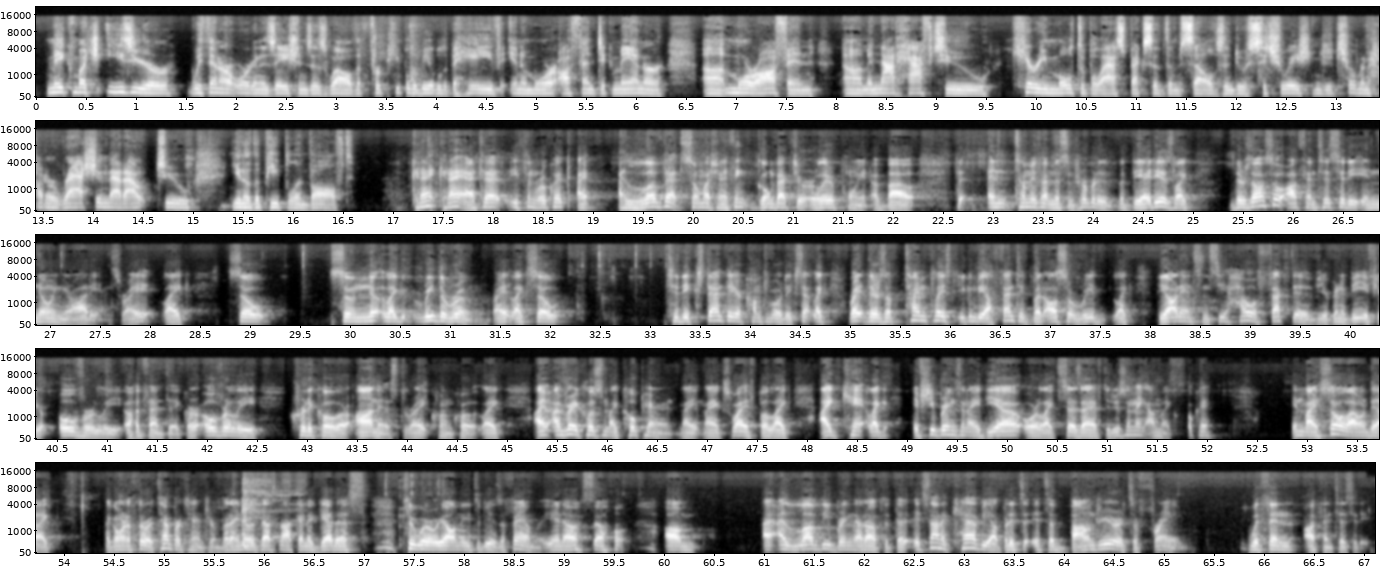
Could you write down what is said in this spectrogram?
make much easier within our organizations as well that for people to be able to behave in a more authentic manner uh, more often um, and not have to carry multiple aspects of themselves into a situation to determine how to ration that out to you know the people involved. Can i can i add to that ethan real quick? I i love that so much and i think going back to your earlier point about the, and tell me if i misinterpreted but the idea is like there's also authenticity in knowing your audience right? Like so so no like read the room right like so to the extent that you're comfortable, to the extent like right, there's a time place you can be authentic, but also read like the audience and see how effective you're going to be if you're overly authentic or overly critical or honest, right? Quote unquote. Like I, I'm very close to my co-parent, my my ex-wife, but like I can't like if she brings an idea or like says I have to do something, I'm like, okay. In my soul, I want to be like, like I want to throw a temper tantrum, but I know that's not going to get us to where we all need to be as a family, you know. So, um, I, I love that you bring that up. That the, it's not a caveat, but it's a, it's a boundary or it's a frame within authenticity.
